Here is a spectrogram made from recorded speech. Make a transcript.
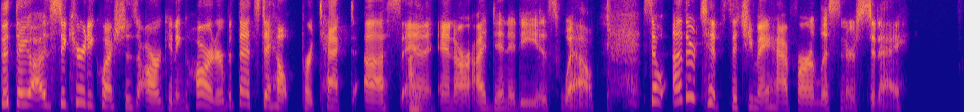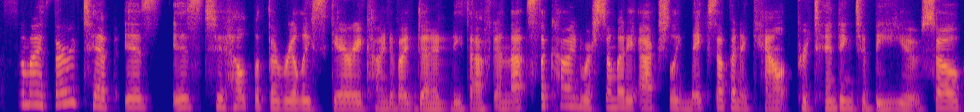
but they are security questions are getting harder, but that's to help protect us and, and our identity as well. So, other tips that you may have for our listeners today. So my third tip is is to help with the really scary kind of identity theft and that's the kind where somebody actually makes up an account pretending to be you. So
